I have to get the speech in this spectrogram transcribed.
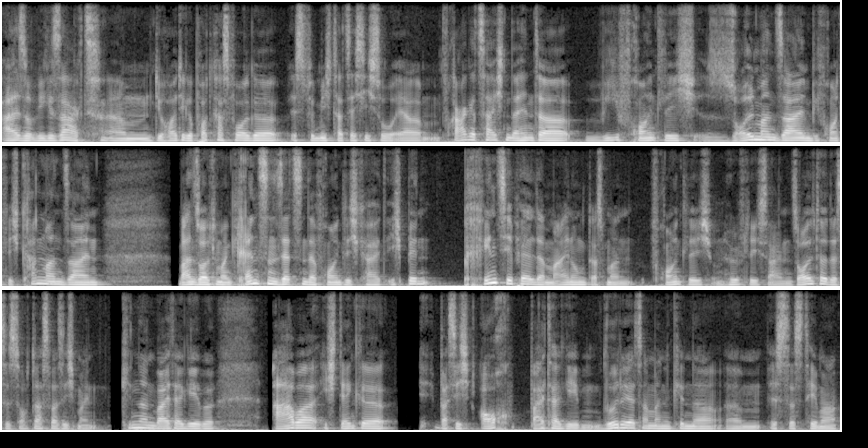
also wie gesagt, ähm, die heutige Podcast-Folge ist für mich tatsächlich so eher ein Fragezeichen dahinter. Wie freundlich soll man sein? Wie freundlich kann man sein? Wann sollte man Grenzen setzen der Freundlichkeit? Ich bin prinzipiell der Meinung, dass man freundlich und höflich sein sollte. Das ist auch das, was ich meinen Kindern weitergebe. Aber ich denke, was ich auch weitergeben würde jetzt an meine Kinder, ähm, ist das Thema,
